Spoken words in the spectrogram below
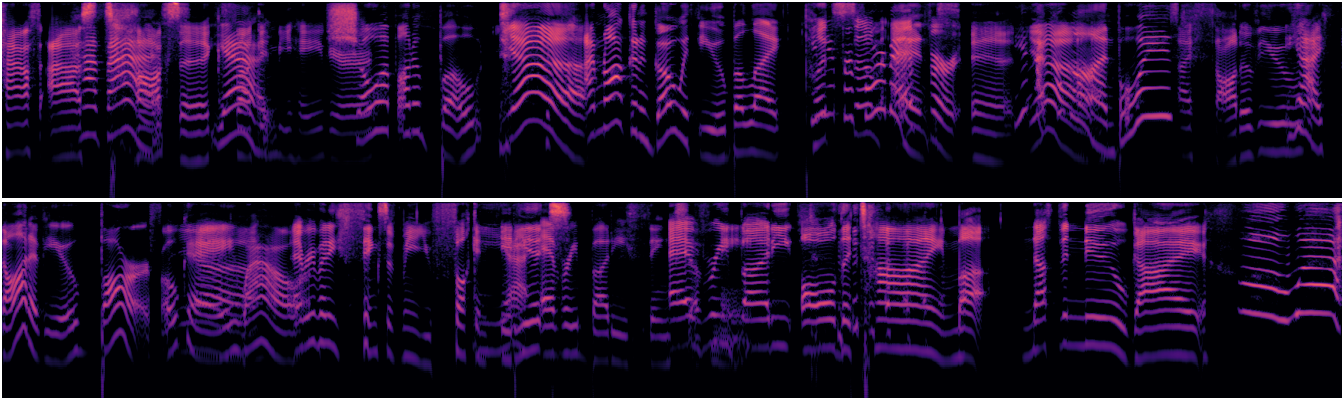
Half-ass, Half-ass. toxic fucking behavior. Show up on a boat. Yeah, I'm not gonna go with you, but like, put some effort in. Yeah, Yeah, come on, boys. I thought of you. Yeah, I thought of you. Barf. Okay. Yeah. Wow. Everybody thinks of me, you fucking yeah, idiot. Everybody thinks of me. Everybody all the time. Uh, nothing new, guy. Oh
